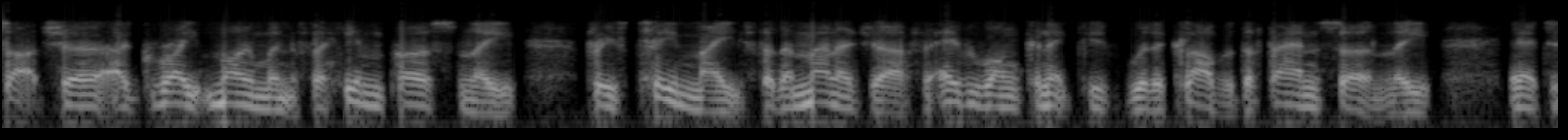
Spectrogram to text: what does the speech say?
such a, a, great moment for him personally, for his teammates, for the manager, for everyone connected with the club, the fans certainly, you know, to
